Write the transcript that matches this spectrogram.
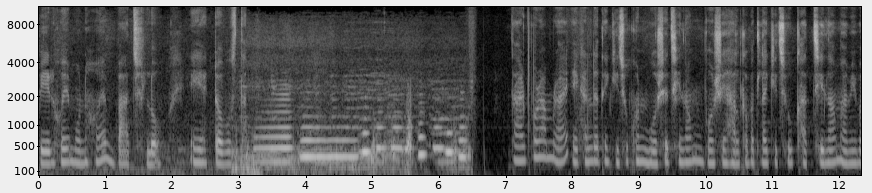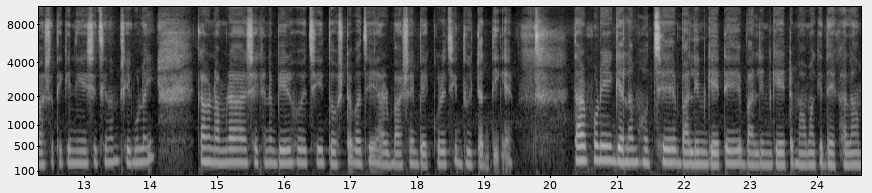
বের হয়ে মনে হয় বাঁচলো। এই একটা অবস্থা। তারপর আমরা এখানটাতে কিছুক্ষণ বসেছিলাম, বসে হালকা পাতলা কিছু খাচ্ছিলাম। আমি বাসা থেকে নিয়ে এসেছিলাম সেগুলাই। কারণ আমরা সেখানে বের হয়েছি দশটা বাজে আর বাসায় ব্যাক করেছি দুইটার দিকে। তারপরে গেলাম হচ্ছে বার্লিন গেটে। বার্লিন গেট মামাকে দেখালাম,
